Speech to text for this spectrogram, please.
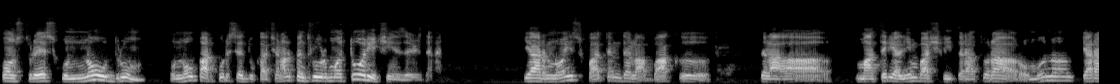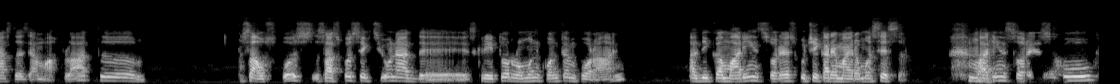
construiesc un nou drum, un nou parcurs educațional pentru următorii 50 de ani. Iar noi scoatem de la BAC, de la materia limba și literatura română, chiar astăzi am aflat, s-a scos, s-a scos secțiunea de scriitori români contemporani, adică Marin Sorescu, cei care mai rămăseseră. Da. Marin Sorescu,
